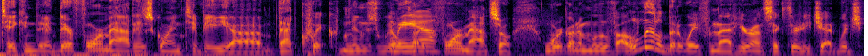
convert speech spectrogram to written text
taking uh, their format is going to be uh, that quick news wheel type Yeah. format. So we're going to move a little bit away from that here on 630 Ched, which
